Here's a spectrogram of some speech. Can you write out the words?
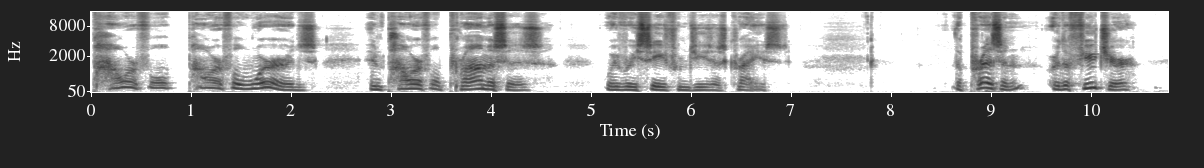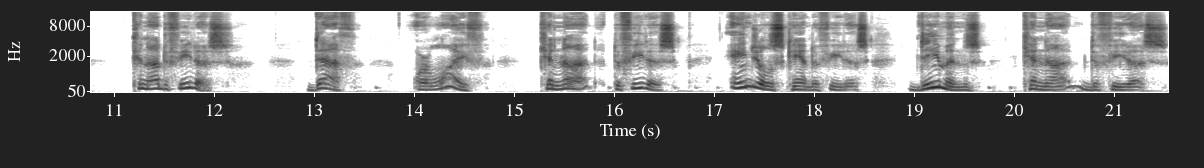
powerful, powerful words and powerful promises we've received from Jesus Christ. The present or the future cannot defeat us. Death or life cannot defeat us. Angels can't defeat us. Demons cannot defeat us.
